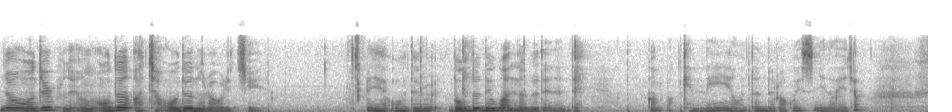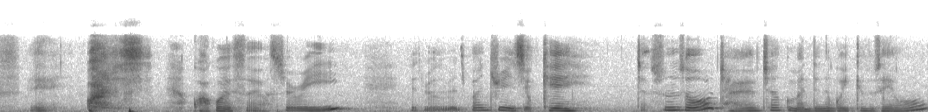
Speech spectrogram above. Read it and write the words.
No other plant. 어, 얻어, 아, 참, 얻어놓으라 그랬지. 예, 얻어를 넣어도 되고 안 넣어도 되는데. 깜빡했네. 얻어놓으라고 했으니 넣어야죠. 예. 과거였어요. Sorry. pine trees. 오케이. 자, 순서 잘 찾고 만드는 거 익혀두세요.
